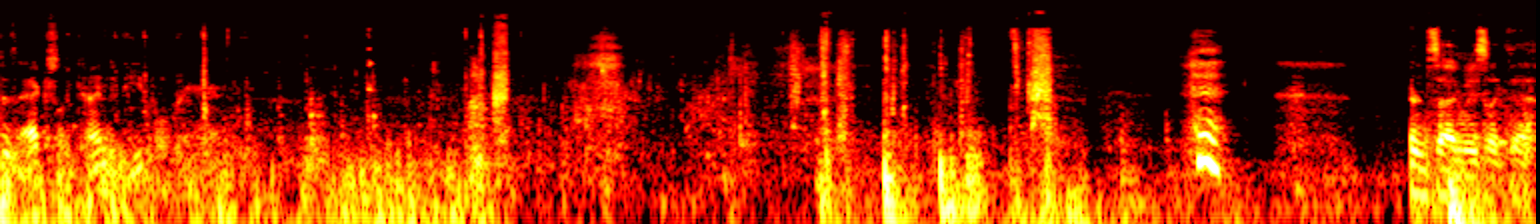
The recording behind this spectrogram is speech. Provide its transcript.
This is actually kind of deep over here. Turn sideways like that.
